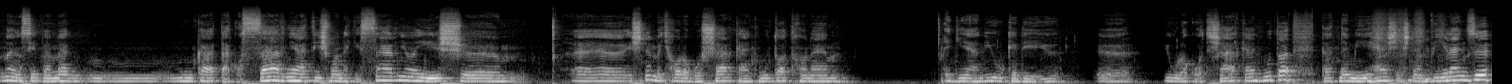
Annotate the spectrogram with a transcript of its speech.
nagyon szépen megmunkálták a szárnyát is, van neki szárnya is, és nem egy haragos sárkányt mutat, hanem egy ilyen jókedélyű jó lakott sárkányt mutat, tehát nem éhes és nem vérengző.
